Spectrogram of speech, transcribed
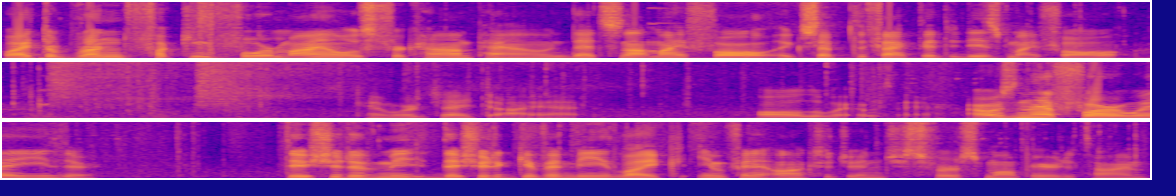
Well, I had to run fucking four miles for compound. That's not my fault, except the fact that it is my fault. Okay, where did I die at? All the way over there. I wasn't that far away either. They should have me. They should have given me like infinite oxygen just for a small period of time,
